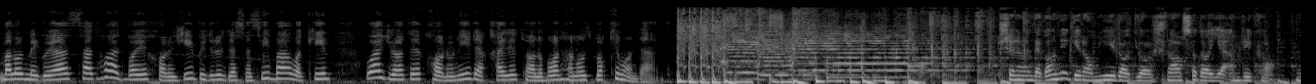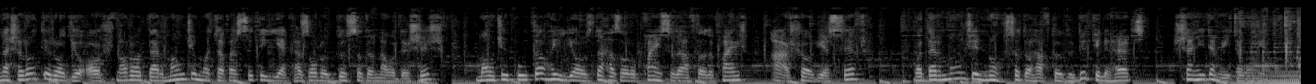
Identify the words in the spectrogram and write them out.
ملون می‌گوید صدها ادبای خارجی بدون دسترسی به وکیل و اجرات قانونی در قید طالبان هنوز باقی ماندند. شنوندگان گرامی رادیو آشنا صدای امریکا. نشرات رادیو آشنا را در موج متوسط 1296 موج کوتاه 11575 اعشاری صفر و در موج 972 کیلوهرتز شنیده می توانید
